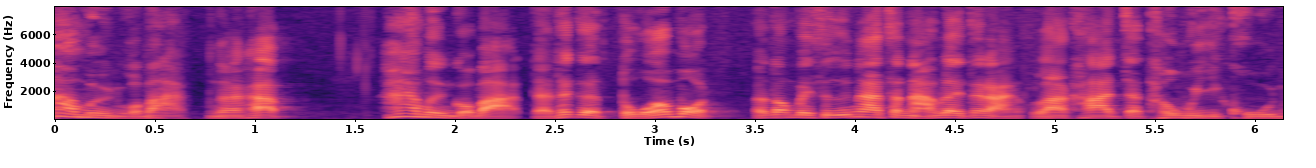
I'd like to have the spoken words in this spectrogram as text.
50,000 กว่าบาทนะครับ50,000 กว่าบาท แต่ถ้าเกิดตั๋วหมด แล้วต้องไปซื้อหน้าสนามอะไรต่างๆ ราคาจะทวีคูณ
